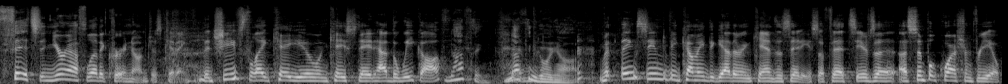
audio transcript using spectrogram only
Fitz, in your athletic career, no, I'm just kidding. The Chiefs, like KU and K State, had the week off. Nothing, nothing going on. But things seem to be coming together in Kansas City. So, Fitz, here's a, a simple question for you.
